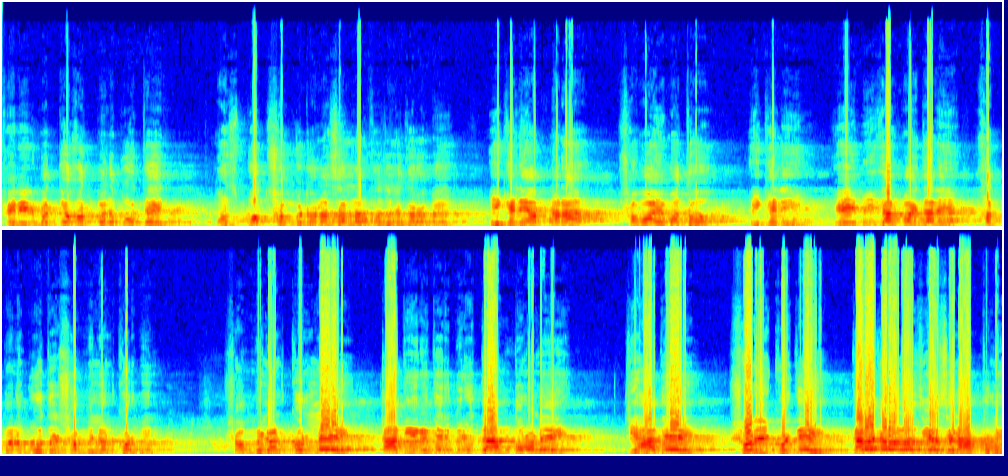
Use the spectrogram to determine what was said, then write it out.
ফেনীর মধ্যে খতমে নবুয়তের মজবুত সংগঠন আছে আল্লাহর ফজলে করমে এখানে আপনারা সময় মতো এখানে এই মিজান ময়দানে খতমে নবুয়তের সম্মেলন করবেন। সম্মেলন করলে কাদিয়ানিদের বিরুদ্ধে আন্দোলনে জিহাদে শরিক হইতে কারা কারা রাজি আছেন হাত তুলে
